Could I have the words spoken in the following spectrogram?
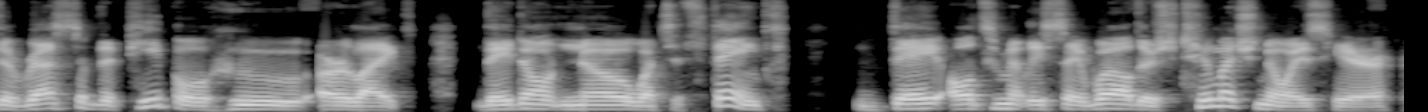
the rest of the people who are like they don't know what to think they ultimately say well there's too much noise here.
